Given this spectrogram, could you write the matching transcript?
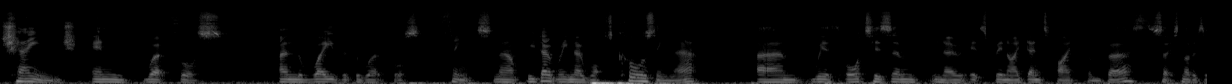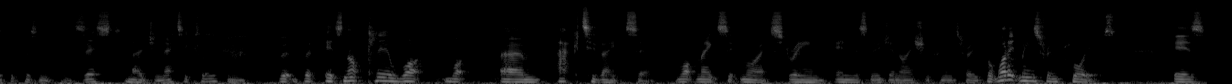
change in workforce and the way that the workforce thinks. Now, we don't really know what's causing that. Um, with autism, you know, it's been identified from birth, so it's not as if it doesn't exist uh, Mm. genetically. Mm. But but it's not clear what what um, activates it, what makes it more extreme in this new generation coming through. But what it means for employers is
